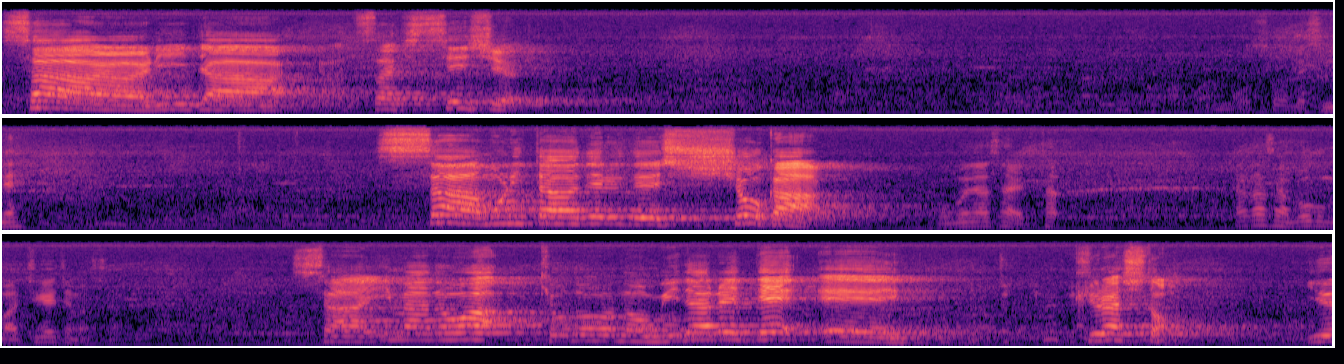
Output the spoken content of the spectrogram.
さあリーダー松崎選手。そうですね。さあモニター出るでしょうか。ごめんなさい。た高橋さん僕間違えてました。さあ今のは挙動の乱れで、えー、クラッシュという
